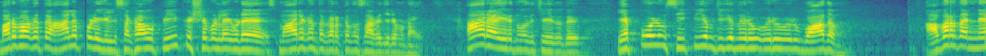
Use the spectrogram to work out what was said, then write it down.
മറുഭാഗത്ത് ആലപ്പുഴയിൽ സഖാവ് പി കൃഷ്ണപിള്ളയുടെ സ്മാരകം തകർക്കുന്ന സാഹചര്യമുണ്ടായി. ആരായിരുന്നു അത് ചെയ്തത്? എപ്പോഴും സി പി എം ചെയ്യുന്ന ഒരു ഒരു ഒരു വാദം അവർ തന്നെ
